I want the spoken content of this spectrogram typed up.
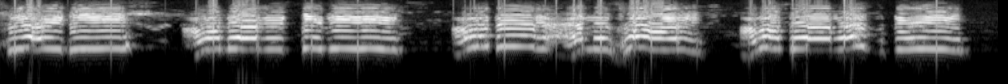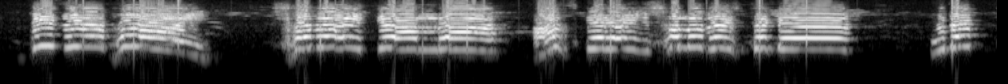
সিআইডি আমাদের টিডি আমাদের এনএসআই আমাদের এসডি ডিজিএফআই সবাইকে আমরা আজকের এই সমাবেশ থেকে উদাত্ত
